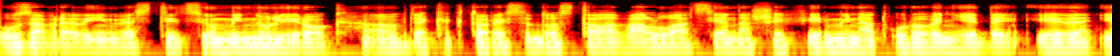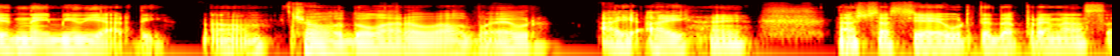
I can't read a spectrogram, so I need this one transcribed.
uzavreli investíciu minulý rok, vďaka ktorej sa dostala valuácia našej firmy nad úroveň jednej, jednej miliardy. Čoho, dolárov alebo eur? Aj, aj, hej. Našťastie eur teda pre nás.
